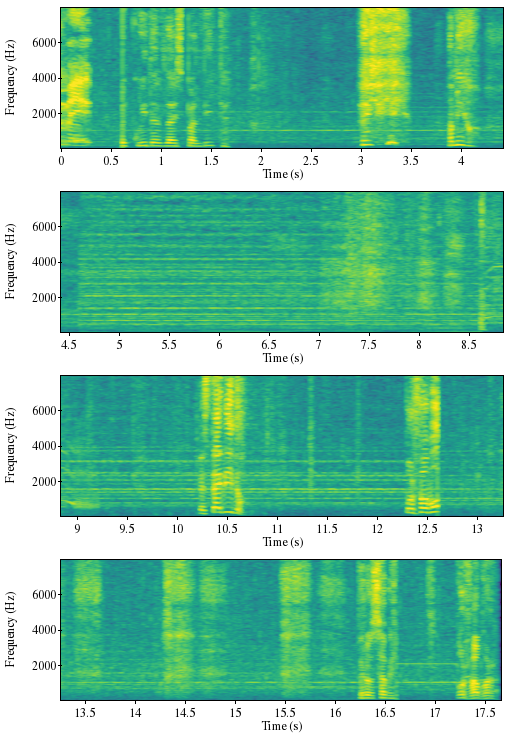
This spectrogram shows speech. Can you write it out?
Me... Me cuidas la espaldita. ¡Ey, ey, ey! Amigo. Está herido. Por favor. Pero sabe... Por favor.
